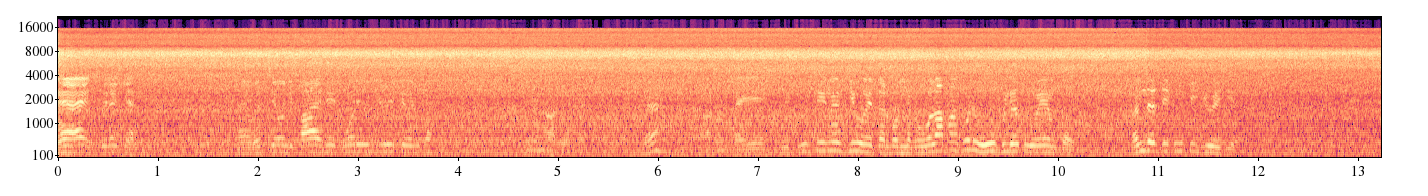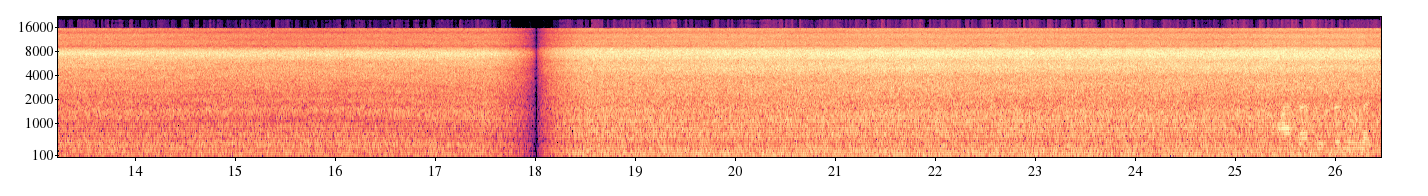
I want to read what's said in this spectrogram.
હે હે પીરે ક્યાં હે વચ્ચે ઓલી પાય છે થોડી હોય છે ઓલી પાસે. હે? એ તૂટી ન ગયું હોય તાર બાપ ઓલા પણ થોડી હૂફ લેતું હોય એમ કહું. અંદરથી તૂટી ગયું હોય છે આ ધાર દુસરે લાગે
